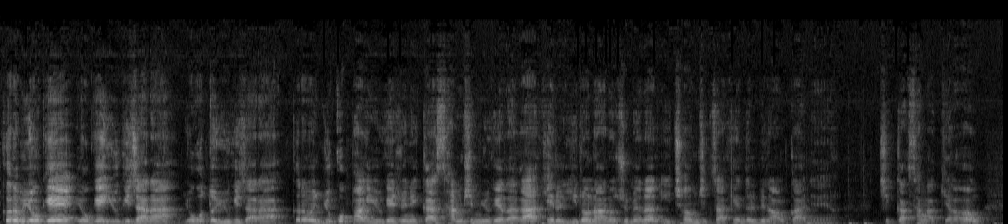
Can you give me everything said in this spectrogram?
그러면 요게 요게 6이잖아. 요것도 6이잖아. 그러면 6 곱하기 6 해주니까 36에다가 걔를 2로 나눠주면은 이 처음 직사각의 넓이 나올 거 아니에요. 직각 삼각형.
